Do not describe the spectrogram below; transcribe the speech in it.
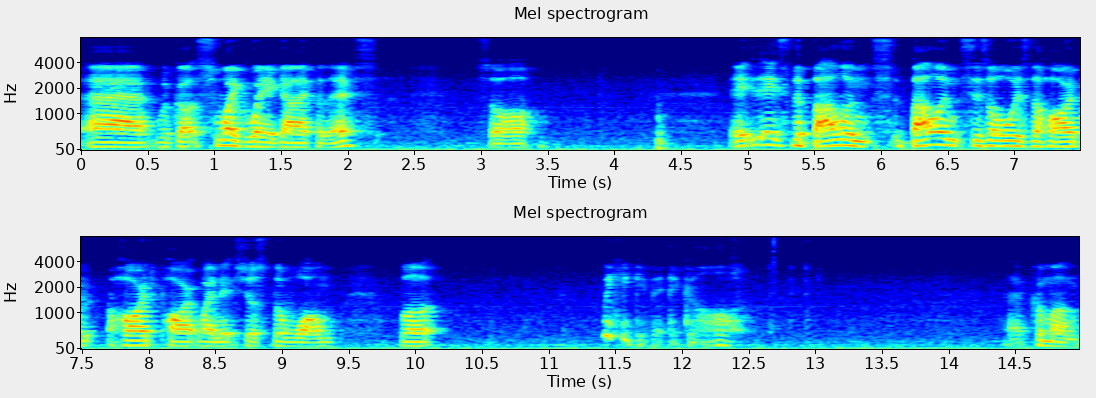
Uh, we've got Swegway guy for this. So, it, it's the balance. Balance is always the hard hard part when it's just the one. But, we can give it a go. Uh, come on,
